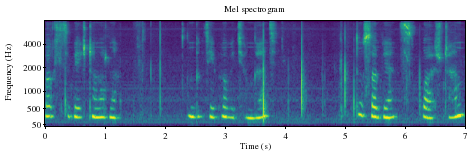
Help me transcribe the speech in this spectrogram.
Boki sobie jeszcze można bardziej powyciągać. Tu sobie spłaszczam.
